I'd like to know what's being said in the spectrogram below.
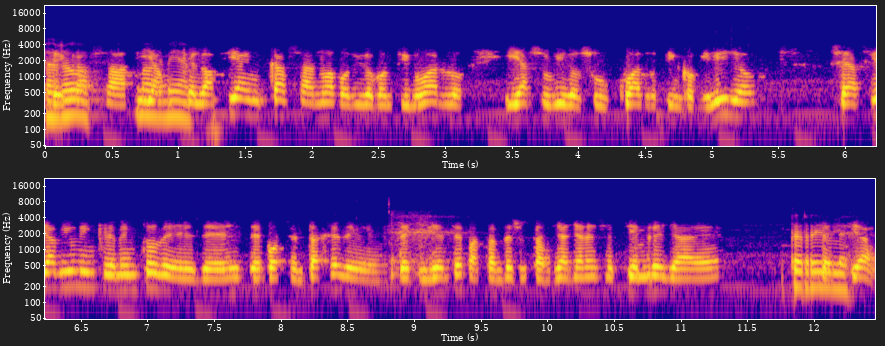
de casa y aunque mía. lo hacía en casa no ha podido continuarlo y ha subido sus 4 o 5 kilillos. O sea, sí había un incremento de, de- de porcentaje de, de clientes bastante sustancial. Ya en septiembre ya es Terrible. bestial.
